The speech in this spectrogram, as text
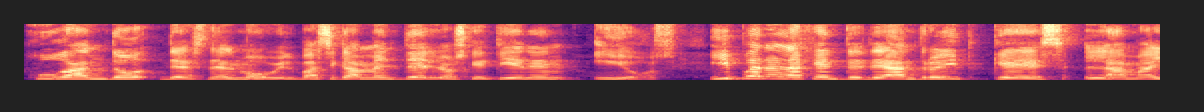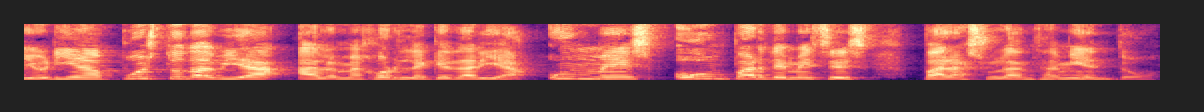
jugando desde el móvil, básicamente los que tienen iOS. Y para la gente de Android, que es la mayoría, pues todavía a lo mejor le quedaría un mes o un par de meses su lanzamiento.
